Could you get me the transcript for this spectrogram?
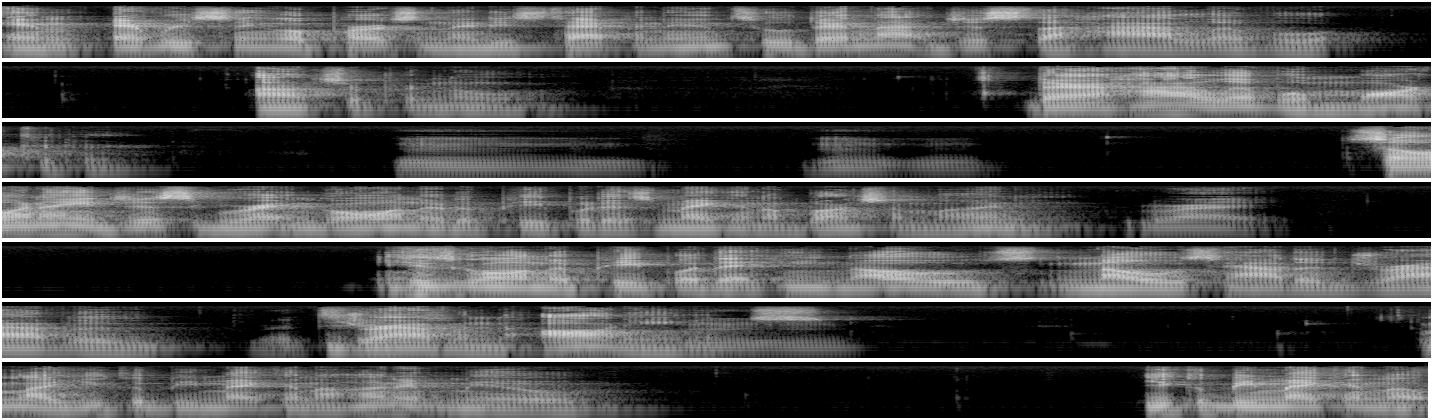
and every single person that he's tapping into they're not just a high level entrepreneur they're a high level marketer Mm-hmm. Mm-hmm. so it ain't just going to the people that's making a bunch of money Right. he's going to people that he knows knows how to drive a drive an audience Mhm. i'm like you could be making a hundred mil You could be making a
